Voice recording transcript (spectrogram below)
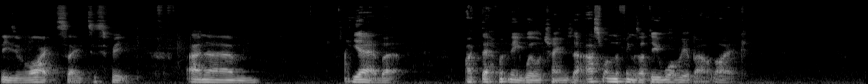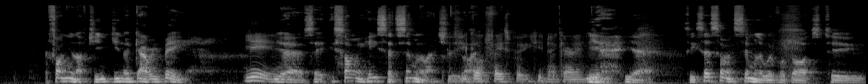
these rights, so to speak. And um, yeah, but I definitely will change that. That's one of the things I do worry about. Like, funny enough, do you, do you know Gary Vee? Yeah. yeah. So it's something he said similar actually. If you've like- got Facebook, you know Gary Vee. yeah, yeah. So he said something similar with regards to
